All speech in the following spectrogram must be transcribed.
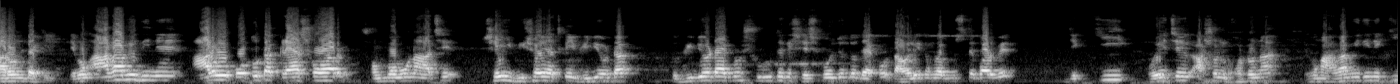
কারণটা কি? এবং আগামী দিনে আরও কতটা ক্র্যাশ হওয়ার সম্ভাবনা আছে, সেই বিষয়ে আজকে এই ভিডিওটা। তো ভিডিওটা একদম শুরু থেকে শেষ পর্যন্ত দেখো, তাহলেই তোমরা বুঝতে পারবে যে কি হয়েছে আসল ঘটনা এবং আগামী দিনে কি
